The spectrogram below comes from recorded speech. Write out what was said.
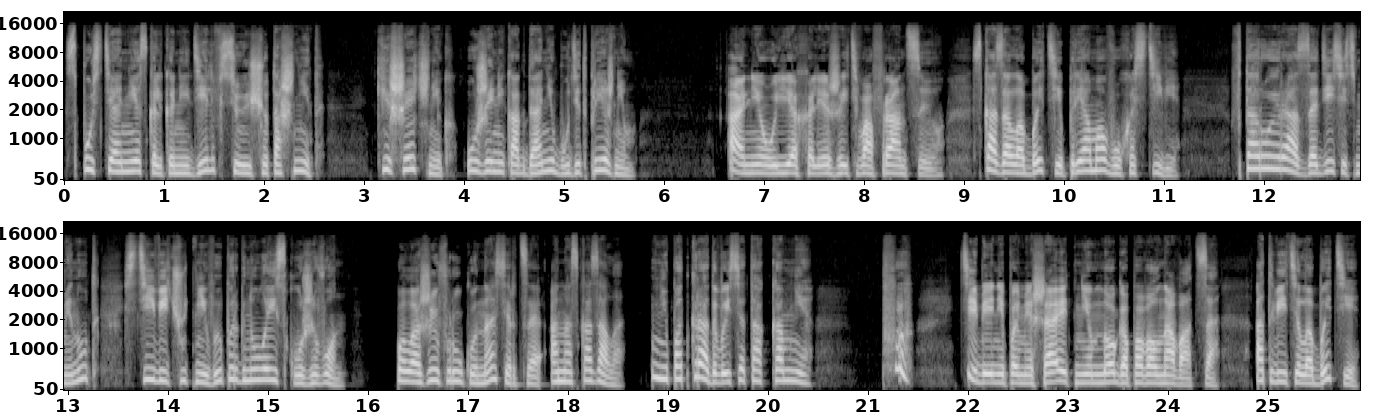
Спустя несколько недель все еще тошнит. Кишечник уже никогда не будет прежним. «Они уехали жить во Францию», — сказала Бетти прямо в ухо Стиви. Второй раз за 10 минут Стиви чуть не выпрыгнула из кожи вон. Положив руку на сердце, она сказала, «Не подкрадывайся так ко мне». «Пф, «Тебе не помешает немного поволноваться», — ответила Бетти.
